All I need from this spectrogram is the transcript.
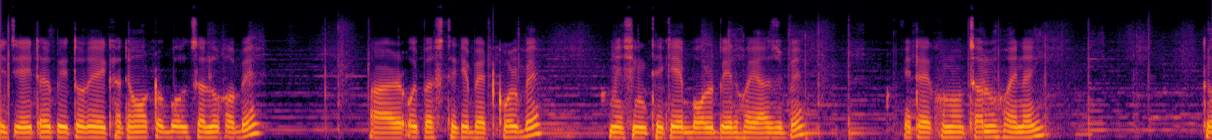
এই যে এটার ভিতরে এখানে অটো বল চালু হবে, আর ওই পাশ থেকে ব্যাট করবে মেশিন থেকে বল বের হয়ে আসবে। এটা এখনও চালু হয় নাই। তো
